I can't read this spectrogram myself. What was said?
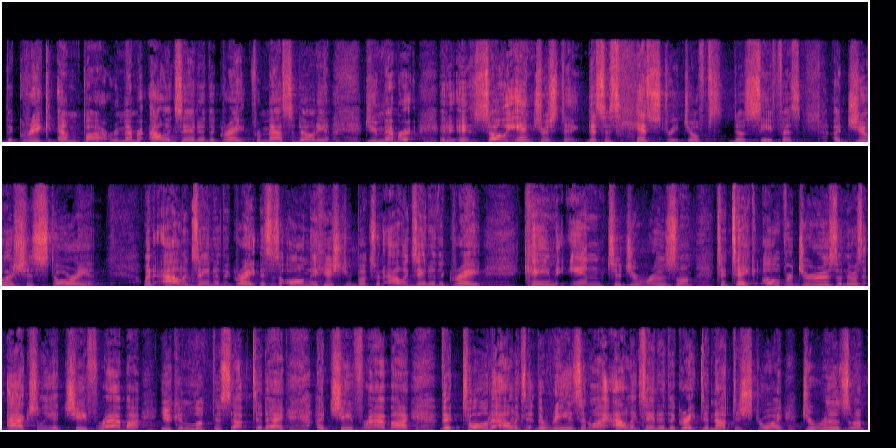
the Greek Empire. Remember Alexander the Great from Macedonia. Do you remember? It, it's so interesting. This is history. Josephus, a Jewish historian, when Alexander the Great, this is all in the history books, when Alexander the Great came into Jerusalem to take over Jerusalem, there was actually a chief rabbi. You can look this up today. A chief rabbi that told Alexander, the reason why Alexander the Great did not destroy Jerusalem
